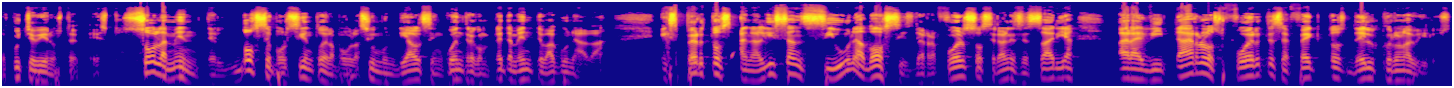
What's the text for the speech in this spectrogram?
escuche bien usted esto, solamente el 12% de la población mundial se encuentra completamente vacunada? Expertos analizan si una dosis de refuerzo será necesaria para evitar los fuertes efectos del coronavirus.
